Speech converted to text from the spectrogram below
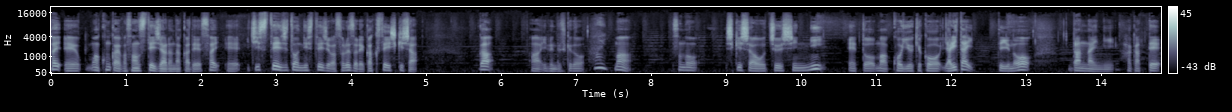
えーまあ、今回は3ステージある中でえー1ステージと2ステージはそれぞれ学生指揮者があいるんですけど、はい。まあ、その指揮者を中心に、えーとまあ、こういう曲をやりたいっていうのを団内に測って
